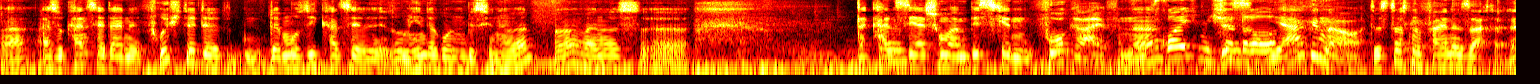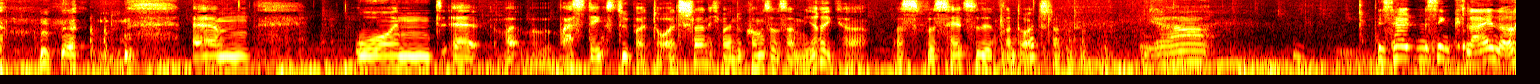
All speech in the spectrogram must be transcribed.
ja also kannst ja deine Früchte der, der Musik kannst ja so im Hintergrund ein bisschen hören, ja, wenn es äh, da kannst du ja schon mal ein bisschen vorgreifen. Ne? Freue ich mich das, schon drauf. Ja, genau. Das ist doch eine feine Sache. ähm, und äh, was denkst du über Deutschland? Ich meine, du kommst aus Amerika. Was, was hältst du denn von Deutschland? Ja, ist halt ein bisschen kleiner.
